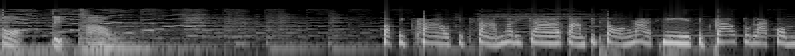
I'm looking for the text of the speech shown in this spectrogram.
เกาะติดข่าวกาะติดข่าว 13นาฬิกา32 นาที 19 ตุลาคม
